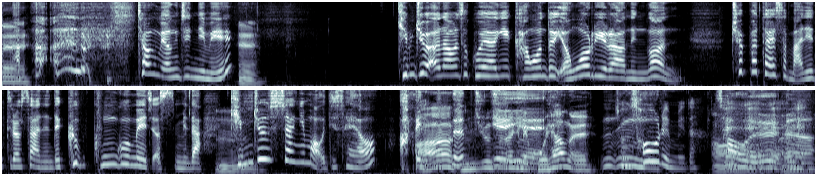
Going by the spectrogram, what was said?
네. 정명진 님이 네. 김주 아나운서 고향이 강원도 영월이라는 건 최파타에서 많이 들어서 아는데 급 궁금해졌습니다. 음. 김준 수장님은 어디세요? 아 이분은- 김지훈 예, 소장님의 예. 고향을. 음, 전 음. 서울입니다. 어. 서울. 네, 네, 어.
